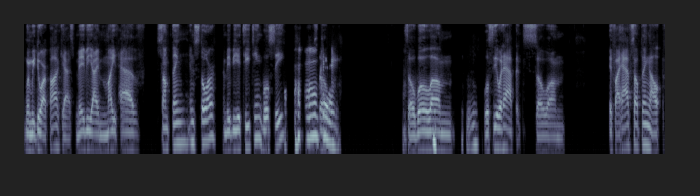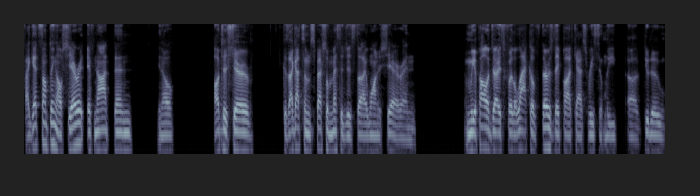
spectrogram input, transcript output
when we do our podcast, maybe I might have something in store, maybe a teaching. We'll see. Okay. So So we'll um we'll see what happens. So um if I have something, I'll if I get something, I'll share it. If not, then you know, I'll just share because I got some special messages that I want to share and and we apologize for the lack of Thursday podcast recently uh, due to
